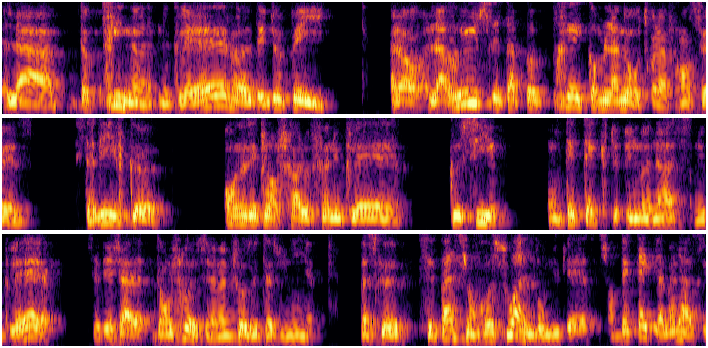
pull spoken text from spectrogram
la doctrine nucléaire des deux pays. Alors, la russe est à peu près comme la nôtre, la française. C'est-à-dire que on ne déclenchera le feu nucléaire que si on détecte une menace nucléaire. C'est déjà dangereux, c'est la même chose aux États-Unis. Hein. Parce que c'est pas si on reçoit une bombe nucléaire, c'est si on détecte la menace.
